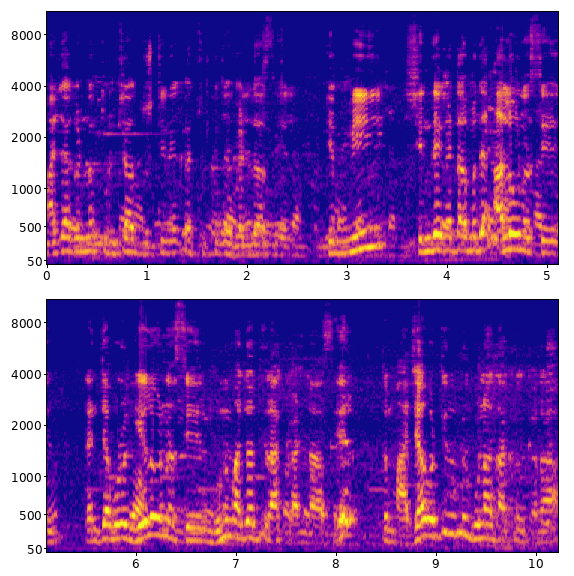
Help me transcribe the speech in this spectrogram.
माझ्याकडनं तुमच्या दृष्टीने काय चुकीचं घडलं असेल की मी शिंदे गटामध्ये आलो नसेल त्यांच्याबरोबर गेलो नसेल म्हणून माझ्यावरती राग काढला असेल तर माझ्यावरती तुम्ही गुन्हा दाखल करा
